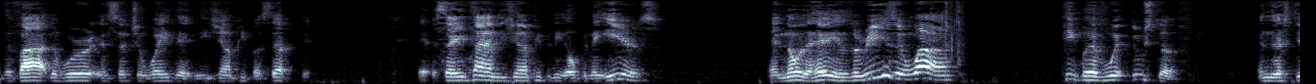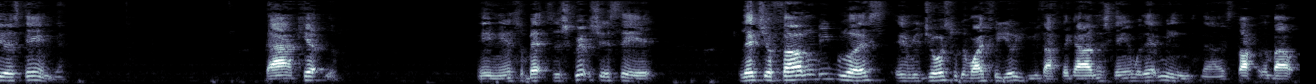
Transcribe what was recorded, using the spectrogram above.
divide the word in such a way that these young people accept it. At the same time, these young people need to open their ears and know that, hey, there's a reason why people have went through stuff and they're still standing. God kept them. Amen. So back to the scripture said, Let your fountain be blessed and rejoice with the wife of your youth. I think I understand what that means now. It's talking about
